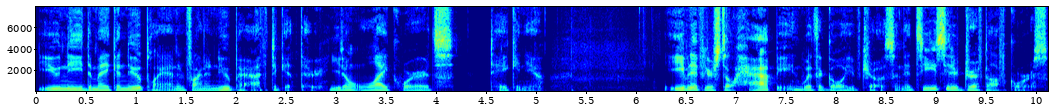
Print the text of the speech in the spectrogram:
you need to make a new plan and find a new path to get there. You don't like where it's taking you. Even if you're still happy with the goal you've chosen, it's easy to drift off course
